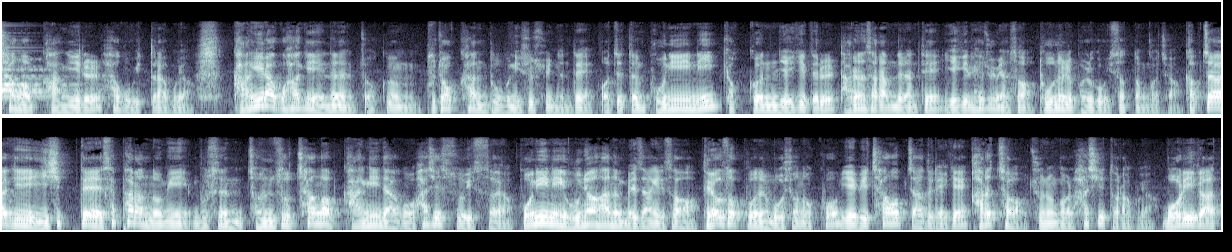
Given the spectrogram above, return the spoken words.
창업 강의를 하고 있더라고요. 강의라고 하기에는 조금 부족한 부분이 있을 수 있는데 어쨌든 본인이 겪은 얘기들을 다른 사람들한테 얘기를 해주면서 돈을 벌고 있었던 거죠. 갑자기 20대 새파란 놈이 무슨 전수 창업 강의냐고 하실 수 있어요. 본인이 운영하는 매장에서 대여섯 분을 모셔놓고 예비 창업자들에게 가르쳐 주는 걸 하시더라고요. 머리가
